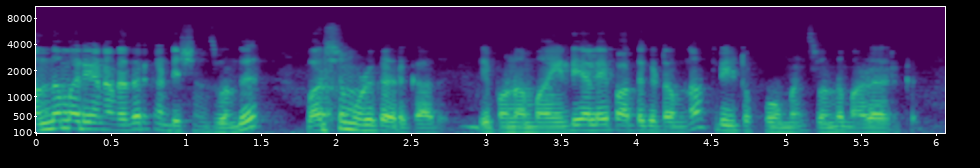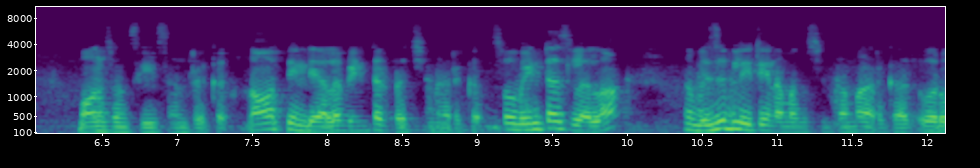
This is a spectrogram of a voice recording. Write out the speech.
அந்த மாதிரியான வெதர் கண்டிஷன்ஸ் வந்து வருஷம் முழுக்க இருக்காது. இப்போ நம்ம இந்தியாலே பார்த்துக்கிட்டோம்னா த்ரீ டு ஃபோர் மந்த்ஸ் வந்து மழை இருக்கு. மான்சூன் சீசன் இருக்கு. நார்த் இந்தியாவில் வின்டர் பிரச்சனை இருக்கு. ஸோ வின்டர்ஸ்லலாம் விசிபிலிட்டி நமக்கு சுத்தமாக இருக்காது. ஒரு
